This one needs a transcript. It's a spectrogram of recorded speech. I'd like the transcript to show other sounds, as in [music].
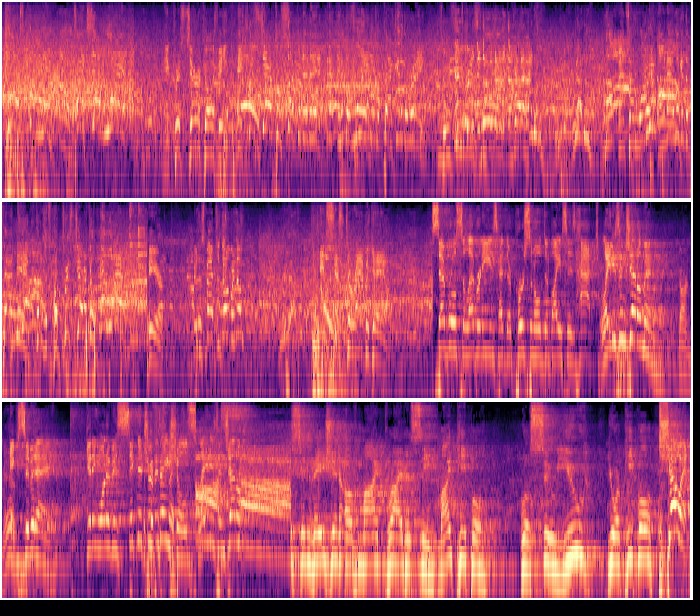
Crossbody. Takes out Wyatt. And Chris Jericho at feet. And Chris Jericho suckered him in. Hit the leg back into the ring. Two feet on the floor. Offense on Wyatt. Oh, now look at the bad knee. Oh, Chris Jericho and Wyatt. Here. This match is over. No. And Sister Abigail. Several celebrities had their personal devices hacked. Ladies and gentlemen, Darn miss. Exhibit A. Getting one of his signature facials. Ladies and gentlemen. This invasion of my privacy. My people will sue you, your people. Show it!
